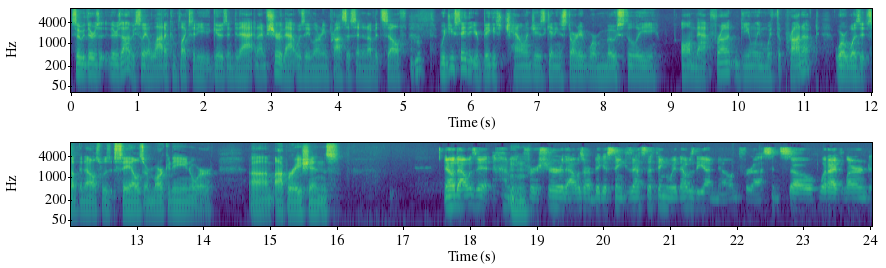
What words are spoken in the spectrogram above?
so there's there's obviously a lot of complexity that goes into that, and I'm sure that was a learning process in and of itself. Mm-hmm. Would you say that your biggest challenges getting started were mostly on that front, dealing with the product, or was it something else? Was it sales or marketing or um, operations? No, that was it. I mean, mm-hmm. for sure, that was our biggest thing because that's the thing. With, that was the unknown for us. And so, what I've learned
